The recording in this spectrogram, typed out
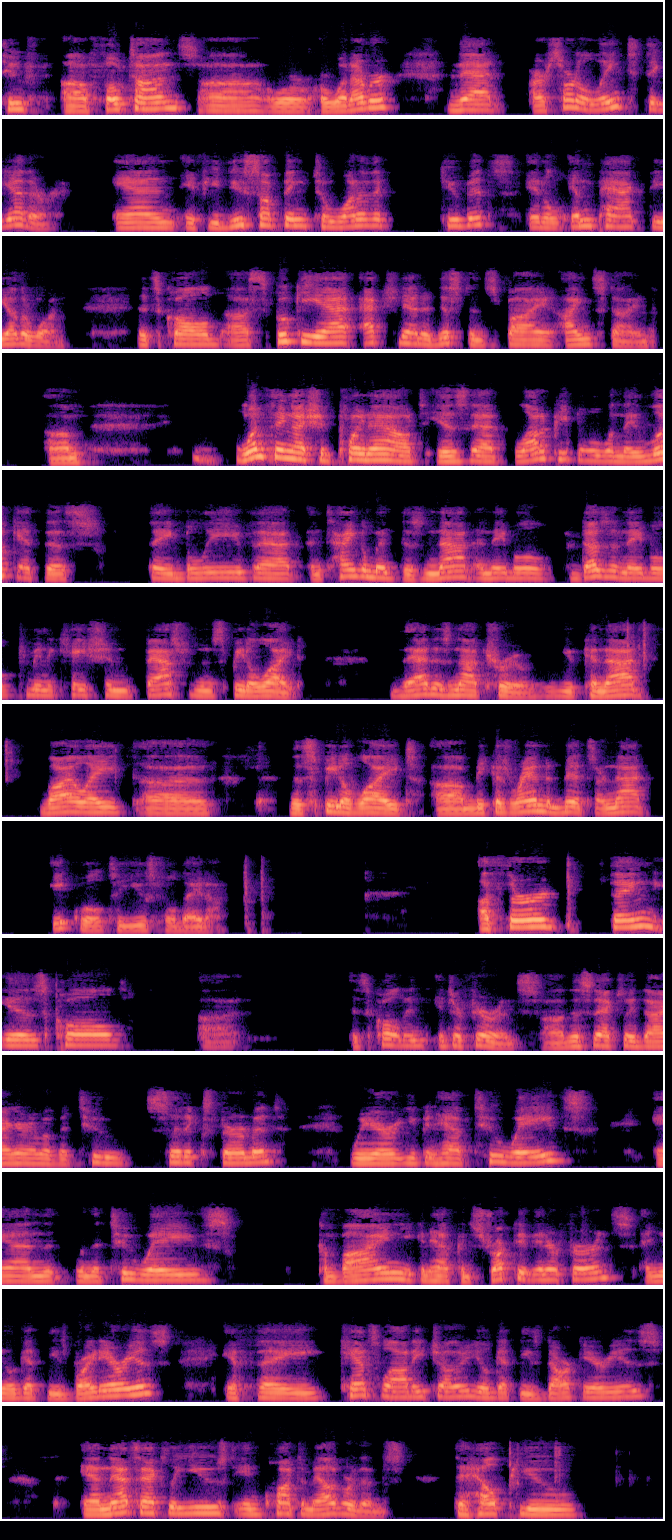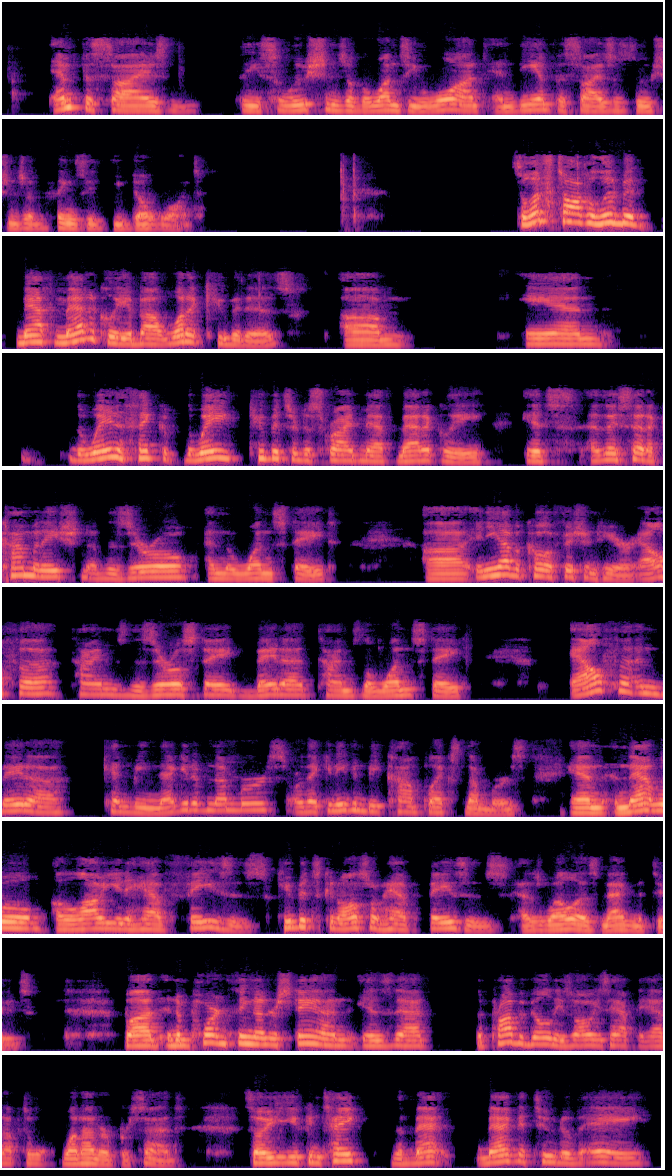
two uh, photons uh, or, or whatever that are sort of linked together. And if you do something to one of the qubits, it'll impact the other one. It's called uh, spooky action at a distance by Einstein. Um, one thing I should point out is that a lot of people, when they look at this, they believe that entanglement does not enable, does enable communication faster than speed of light. That is not true. You cannot violate uh, the speed of light um, because random bits are not equal to useful data. A third thing is called uh, it's called in, interference. Uh, this is actually a diagram of a two slit experiment where you can have two waves, and when the two waves combine, you can have constructive interference, and you'll get these bright areas. If they cancel out each other, you'll get these dark areas. And that's actually used in quantum algorithms to help you emphasize the solutions of the ones you want and de-emphasize the solutions of the things that you don't want. So let's talk a little bit mathematically about what a qubit is. Um, and the way to think the way qubits are described mathematically, it's, as I said, a combination of the zero and the one state. Uh, and you have a coefficient here, alpha times the zero state, beta times the one state. Alpha and beta can be negative numbers or they can even be complex numbers. And, and that will allow you to have phases. Qubits can also have phases as well as magnitudes. But an important thing to understand is that the probabilities always have to add up to 100%. So you can take the ma- magnitude of A,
